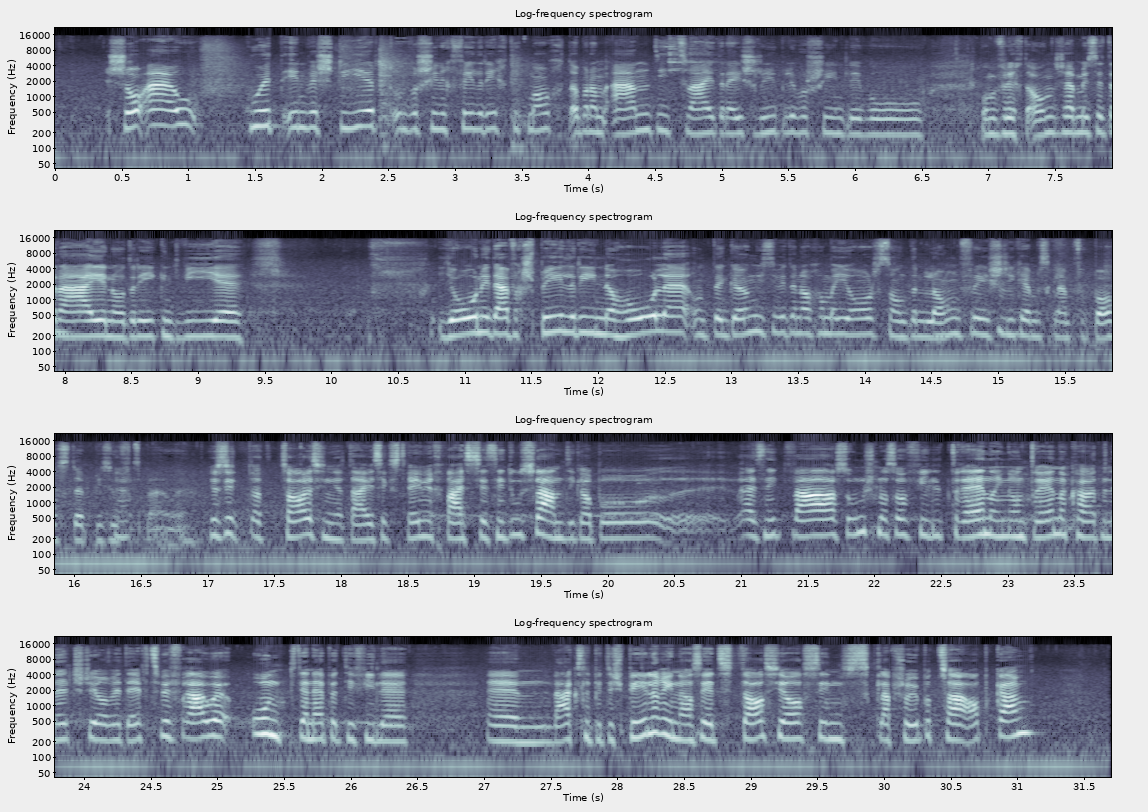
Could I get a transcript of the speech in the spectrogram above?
schon auch gut investiert und wahrscheinlich viel richtig gemacht, aber am Ende zwei, drei Schräubchen wahrscheinlich, wo, wo man vielleicht anders haben müssen drehen oder irgendwie ja, nicht einfach Spielerinnen holen und dann gehen sie wieder nach einem Jahr, sondern langfristig haben wir es glaube ich, verpasst, etwas aufzubauen. Ja, die Zahlen sind ja teilweise extrem. Ich weiß es jetzt nicht auswendig, aber ich weiß nicht, wer sonst noch so viele Trainerinnen und Trainer gehabt in den letzten Jahren wie die FCB Frauen und dann eben die vielen ähm, Wechsel bei den Spielerinnen. Also jetzt dieses Jahr sind es glaube schon über 10 Abgänge.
